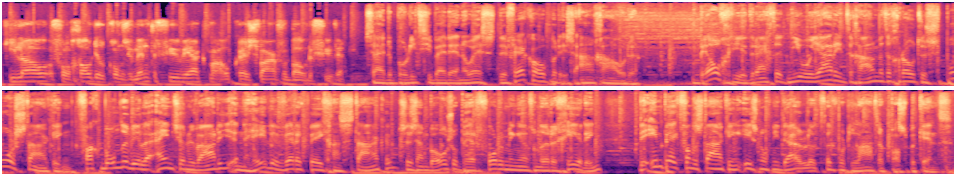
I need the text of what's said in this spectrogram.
kilo. Voor een groot deel consumentenvuurwerk, maar ook eh, zwaar verboden vuurwerk. Zei de politie bij de NOS. De verkoper is aangehouden. België dreigt het nieuwe jaar in te gaan met een grote spoorstaking. Vakbonden willen eind januari een hele werkweek gaan staken. Ze zijn boos op hervormingen van de regering. De impact van de staking is nog niet duidelijk. Dat wordt later pas bekend.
